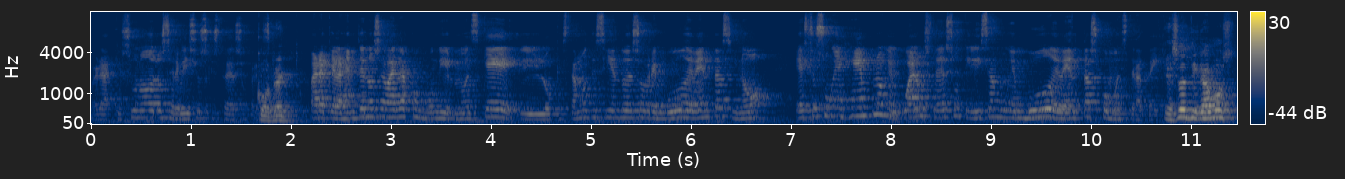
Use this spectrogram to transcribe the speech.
¿verdad? Que es uno de los servicios que ustedes ofrecen. Correcto. Para que la gente no se vaya a confundir, no es que lo que estamos diciendo es sobre embudo de ventas, sino esto es un ejemplo en el cual ustedes utilizan un embudo de ventas como estrategia. Eso es, digamos,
